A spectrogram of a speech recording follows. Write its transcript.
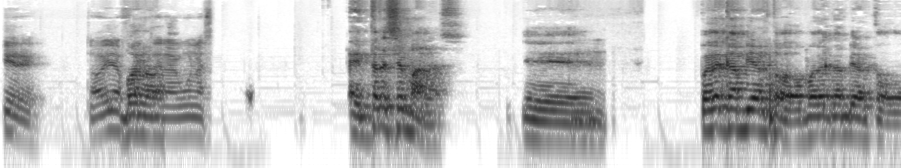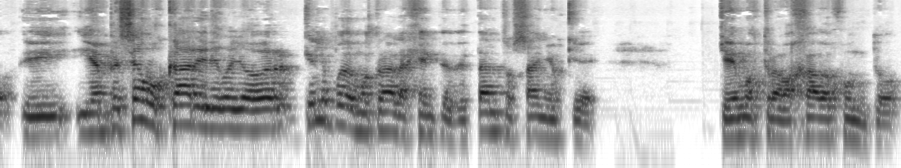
quiere. Todavía Bueno. faltan algunas. en tres semanas. Eh, Mm. Puede cambiar todo, puede cambiar todo. Y, y empecé a buscar y digo yo, a ver, ¿qué le puedo mostrar a la gente de tantos años que, que hemos trabajado juntos?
